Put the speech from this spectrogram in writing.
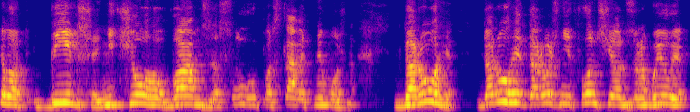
От більше нічого вам заслугу поставити не можна. Дороги, дороги, дорожній фонд ще зробили.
